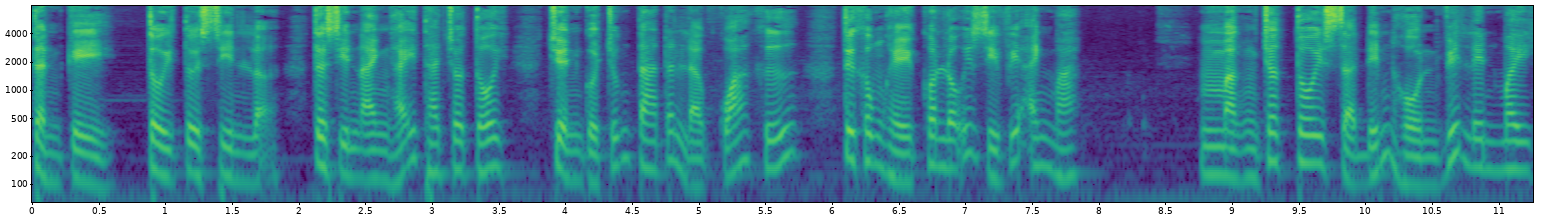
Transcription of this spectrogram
Tần Kỳ, tôi tôi xin lỡ, tôi xin anh hãy tha cho tôi. Chuyện của chúng ta đã là quá khứ, tôi không hề có lỗi gì với anh mà. Mặc cho tôi sợ đến hồn viết lên mây,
